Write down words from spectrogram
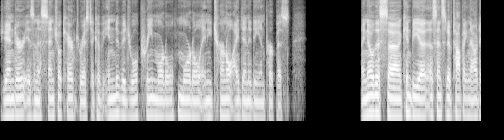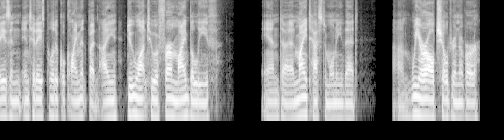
Gender is an essential characteristic of individual, premortal, mortal, and eternal identity and purpose. I know this uh, can be a, a, sensitive topic nowadays in, in today's political climate, but I do want to affirm my belief and, uh, and my testimony that um, we are all children of our,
